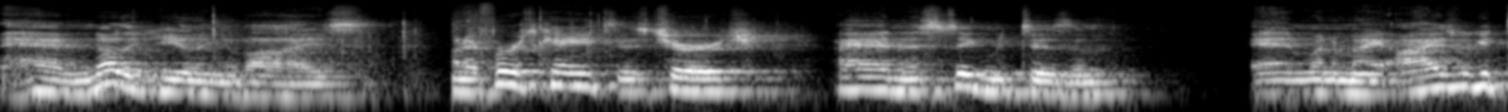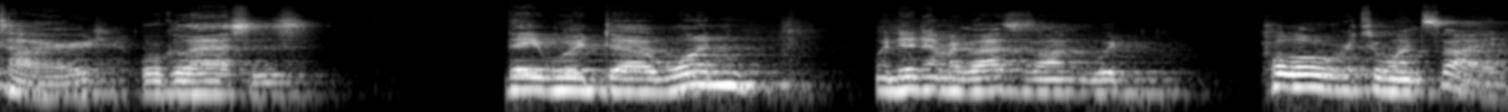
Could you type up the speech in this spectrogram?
had another healing of eyes. When I first came to this church, I had an astigmatism, and when my eyes would get tired, or glasses, they would, uh, one, when I didn't have my glasses on, would pull over to one side.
